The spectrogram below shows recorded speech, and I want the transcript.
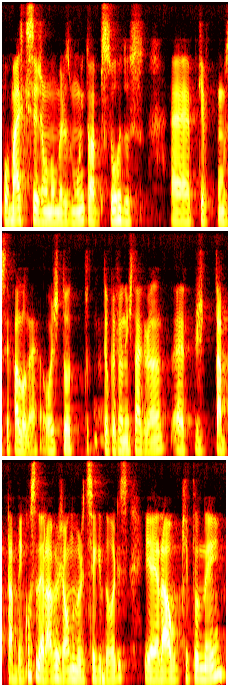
por mais que sejam números muito absurdos, é, porque como você falou, né? Hoje tu- teu perfil no Instagram é, tá, tá bem considerável já o número de seguidores e era algo que tu nem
